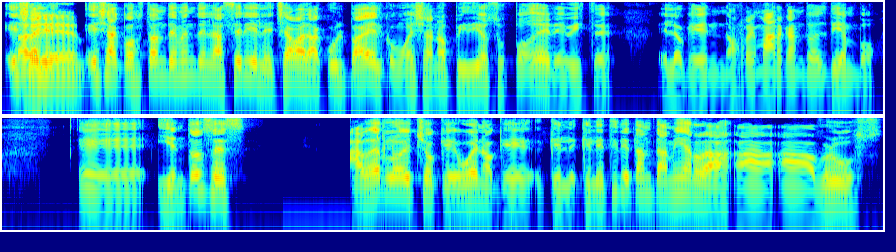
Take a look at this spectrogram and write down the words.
ella, ella constantemente en la serie le echaba la culpa a él, como ella no pidió sus poderes, ¿viste? Es lo que nos remarcan todo el tiempo. Eh, y entonces, haberlo hecho que, bueno, que, que, le tire tanta mierda a, a Bruce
